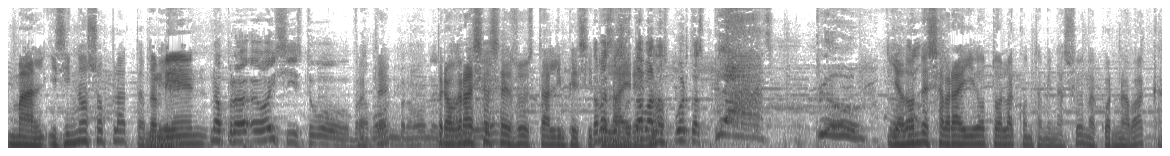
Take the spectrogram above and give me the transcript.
mal. Y si no sopla, también. también. No, pero hoy sí estuvo bravón, bravón. el Pero gracias ¿eh? a eso está limpiecito Nada el más aire. azotaban ¿no? las puertas. ¡Plas! ¡Plum! ¿Y a dónde se habrá ido toda la contaminación? A Cuernavaca.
